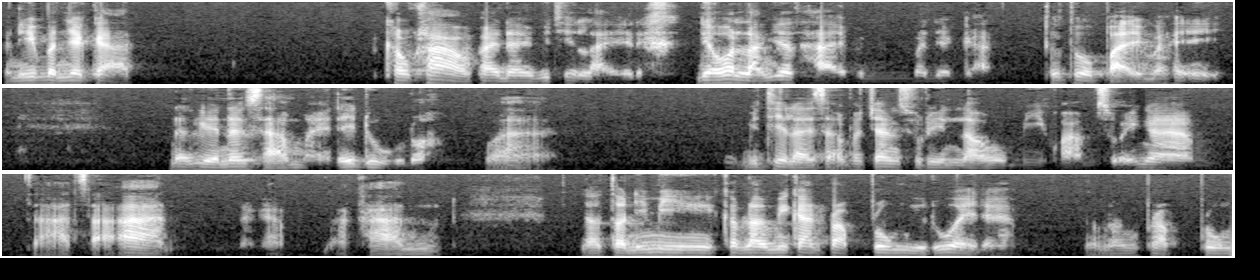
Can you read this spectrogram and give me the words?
อันนี้บรรยากาศคร่าวๆภายในวิทยาลัย เดี๋ยววันหลังจะถ่ายเป็นบรรยากาศทั่วๆไปมาให้นักเรียนนักศึกษาใหม่ได้ดูเนาะว่า วิทยาลัยสารพัดช่างสุรินเรามีความสวยงามสะอาดสะอ้าน อาคาร แล้วตอนนี้มีกำลังมีการปรับปรุงอยู่ด้วยนะครับกำลังปรับปรุง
